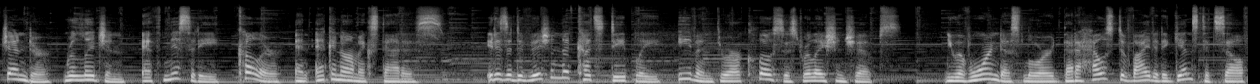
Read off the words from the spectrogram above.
gender, religion, ethnicity, color, and economic status. It is a division that cuts deeply, even through our closest relationships. You have warned us, Lord, that a house divided against itself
